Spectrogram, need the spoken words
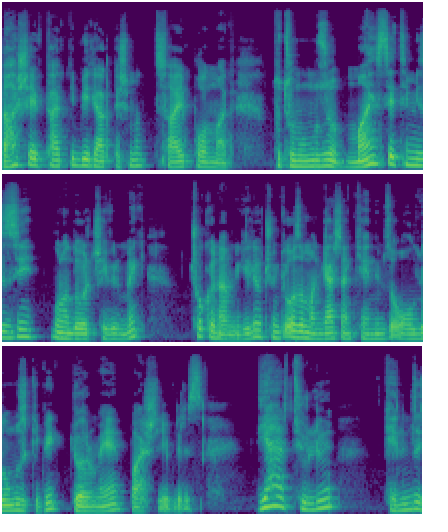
daha şefkatli bir yaklaşıma sahip olmak, tutumumuzu, mindsetimizi buna doğru çevirmek çok önemli geliyor. Çünkü o zaman gerçekten kendimizi olduğumuz gibi görmeye başlayabiliriz. Diğer türlü kendimize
